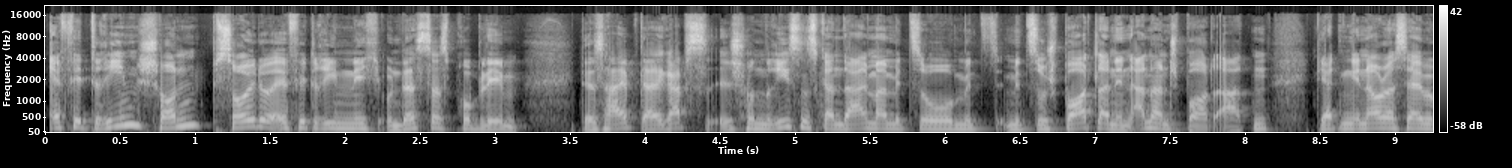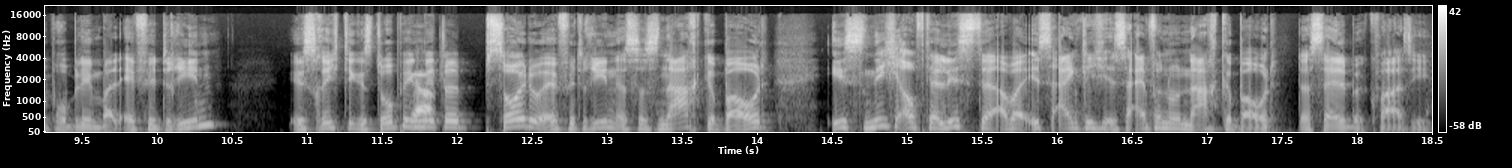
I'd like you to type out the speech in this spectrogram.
Ephedrin schon, Pseudoephedrin nicht. Und das ist das Problem. Deshalb, da gab es schon einen Riesenskandal mal mit so, mit, mit so Sportlern in anderen Sportarten. Die hatten genau dasselbe Problem, weil Ephedrin ist richtiges Dopingmittel, ja. Pseudoephedrin ist es nachgebaut, ist nicht auf der Liste, aber ist eigentlich ist einfach nur nachgebaut. Dasselbe quasi.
